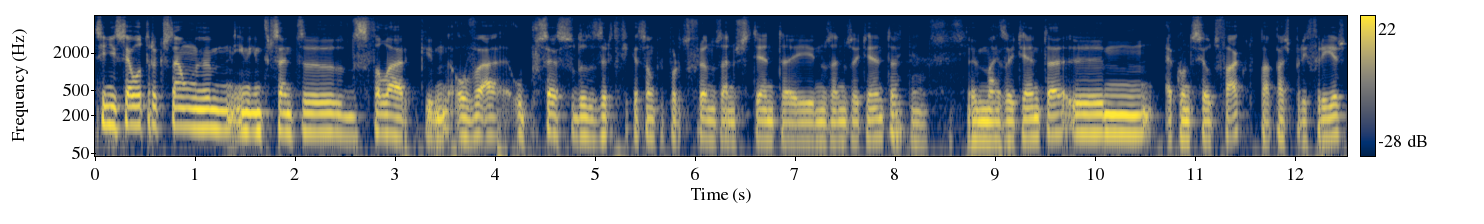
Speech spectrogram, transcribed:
Sim, isso é outra questão hum, interessante de se falar, que houve ah, o processo de desertificação que o Porto sofreu nos anos 70 e nos anos 80, sim. eh, mais 80, hum, aconteceu de facto para, para as periferias,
